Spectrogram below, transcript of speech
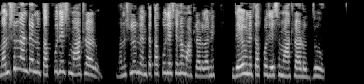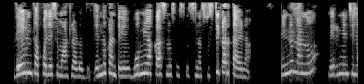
మనుషులను అంటే నువ్వు తక్కువ చేసి మాట్లాడు. మనుషులను ఎంత తక్కువ చేసినా మాట్లాడు కానీ దేవుని తక్కువ చేసి మాట్లాడొద్దు. దేవుని తక్కువ చేసి మాట్లాడొద్దు. ఎందుకంటే భూమి ఆకాశం సృష్టించిన సృష్టికర్త ఆయన. నిన్ను నన్ను నిర్మించిన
